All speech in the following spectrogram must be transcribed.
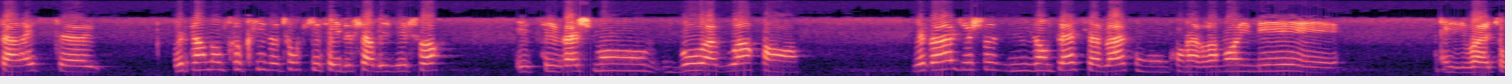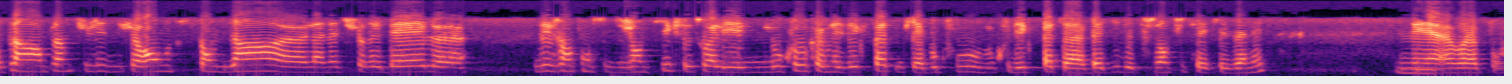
ça reste. il y a plein d'entreprises autour qui essayent de faire des efforts et c'est vachement beau à voir. Il y a pas mal de choses mises en place là-bas qu'on a vraiment aimé et voilà, sur plein, plein de sujets différents, on s'y sent bien, euh, la nature est belle, euh, les gens sont tous gentils, que ce soit les locaux comme les expats, et puis il y a beaucoup, beaucoup d'expats à Badi de plus en plus avec les années. Mais euh, voilà, pour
